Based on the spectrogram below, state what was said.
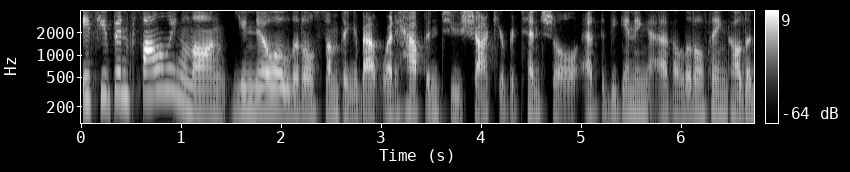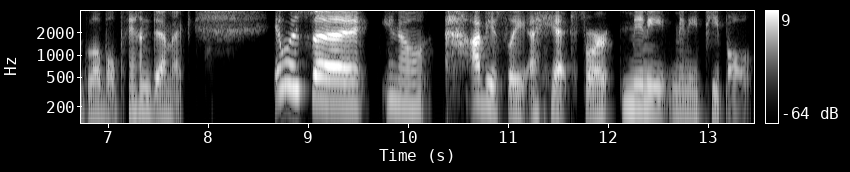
if you've been following along, you know a little something about what happened to shock your potential at the beginning of a little thing called a global pandemic. It was, uh, you know, obviously a hit for many, many people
